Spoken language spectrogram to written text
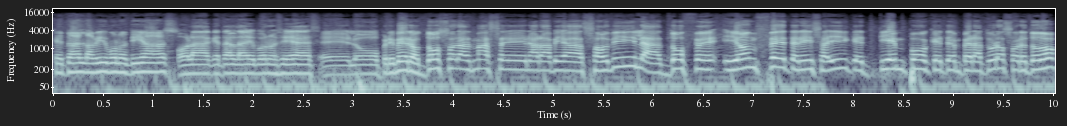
¿Qué tal, David? Buenos días. Hola, ¿qué tal, David? Buenos días. Eh, lo primero, dos horas más en Arabia Saudí, las 12 y 11. Tenéis allí qué tiempo, qué temperatura, sobre todo,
